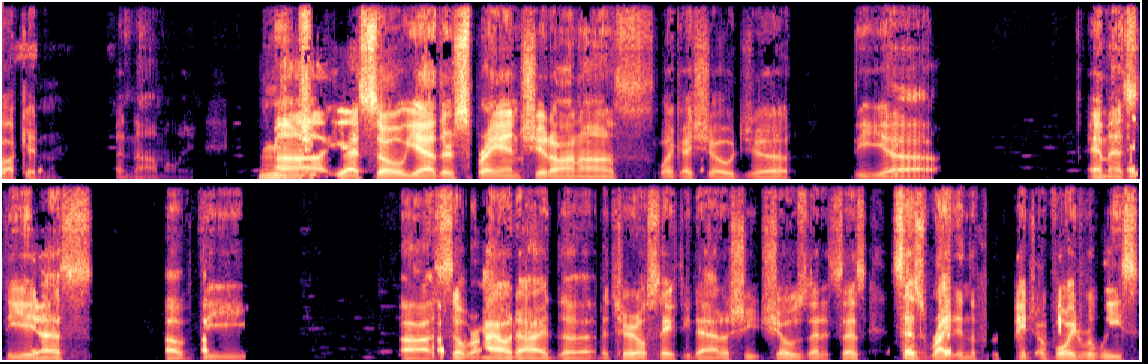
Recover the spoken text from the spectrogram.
Fucking anomaly. Uh, yeah. So yeah, they're spraying shit on us, like I showed you. The uh, MSDS of the uh, silver iodide, the material safety data sheet shows that it says it says right in the first page, avoid release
